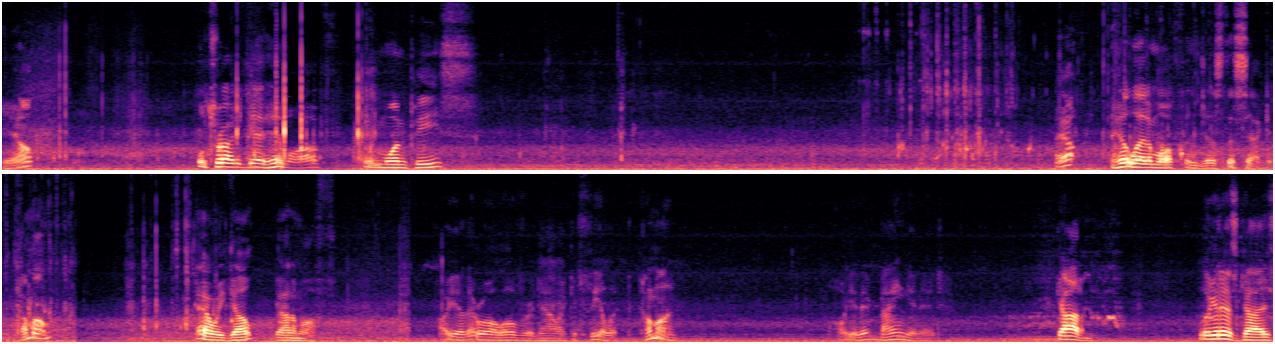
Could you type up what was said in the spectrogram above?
Yep. We'll try to get him off in one piece. Yep, he'll let him off in just a second. Come on. There we go. Got him off. Oh, yeah, they're all over it now. I can feel it. Come on. Oh, yeah, they're banging it. Got him. Look at this, guys.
